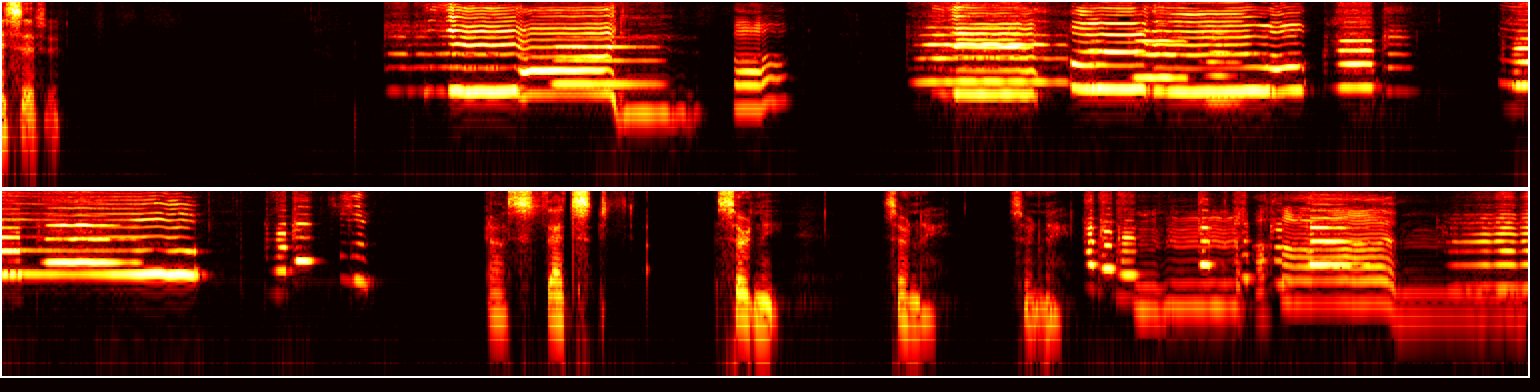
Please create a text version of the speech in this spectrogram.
It's uh, uh Yes, that's certainly, certainly, certainly. One out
